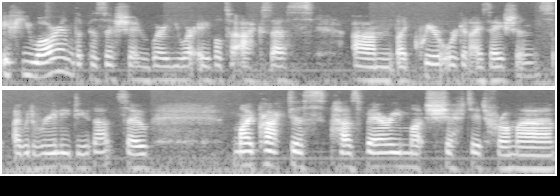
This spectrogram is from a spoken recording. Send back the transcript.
if you are in the position where you are able to access um, like queer organizations, I would really do that. So, my practice has very much shifted from a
